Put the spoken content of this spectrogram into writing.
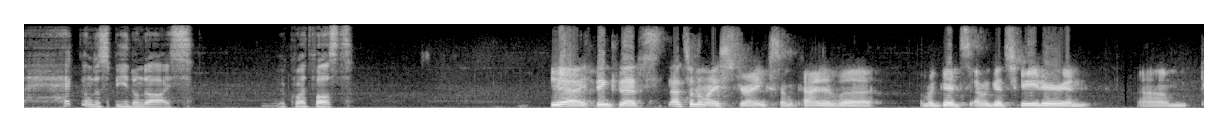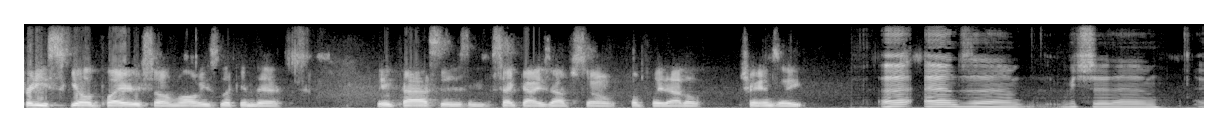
heck on the speed on the ice. You're quite fast. Yeah, I think that's that's one of my strengths. I'm kind of a I'm a good I'm a good skater and um, pretty skilled player. So I'm always looking to make passes and set guys up. So hopefully that'll translate. Uh, and um, which um, uh,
